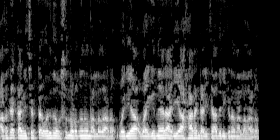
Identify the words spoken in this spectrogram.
അതൊക്കെ കഴിച്ചിട്ട് ഒരു ദിവസം തുടങ്ങുന്നത് നല്ലതാണ്. വലിയ വൈകുന്നേരം അരിയാഹാരം കഴിക്കാതിരിക്കുന്നത് നല്ലതാണ്.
